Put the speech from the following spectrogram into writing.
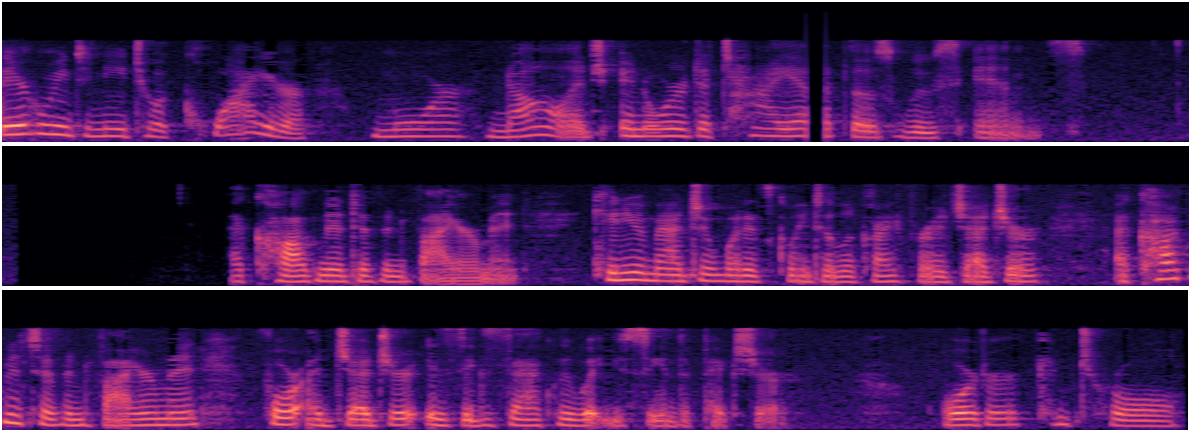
They're going to need to acquire more knowledge in order to tie up those loose ends. A cognitive environment. Can you imagine what it's going to look like for a judger? A cognitive environment for a judger is exactly what you see in the picture. Order, control,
